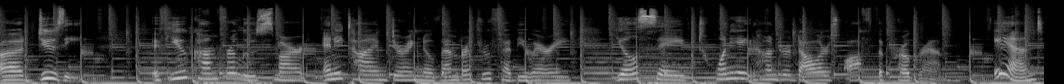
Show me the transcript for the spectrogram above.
a doozy. If you come for Lose Smart anytime during November through February, you'll save $2,800 off the program, and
